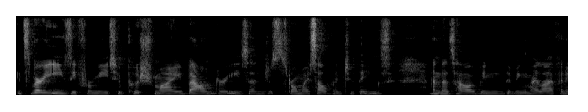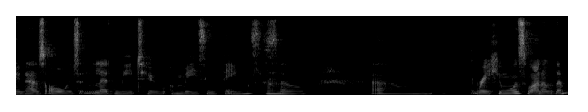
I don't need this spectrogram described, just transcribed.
it's very easy for me to push my boundaries and just throw myself into things. And mm. that's how i've been living my life and it has always led me to amazing things. Mm. so um, reiki was one of them.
